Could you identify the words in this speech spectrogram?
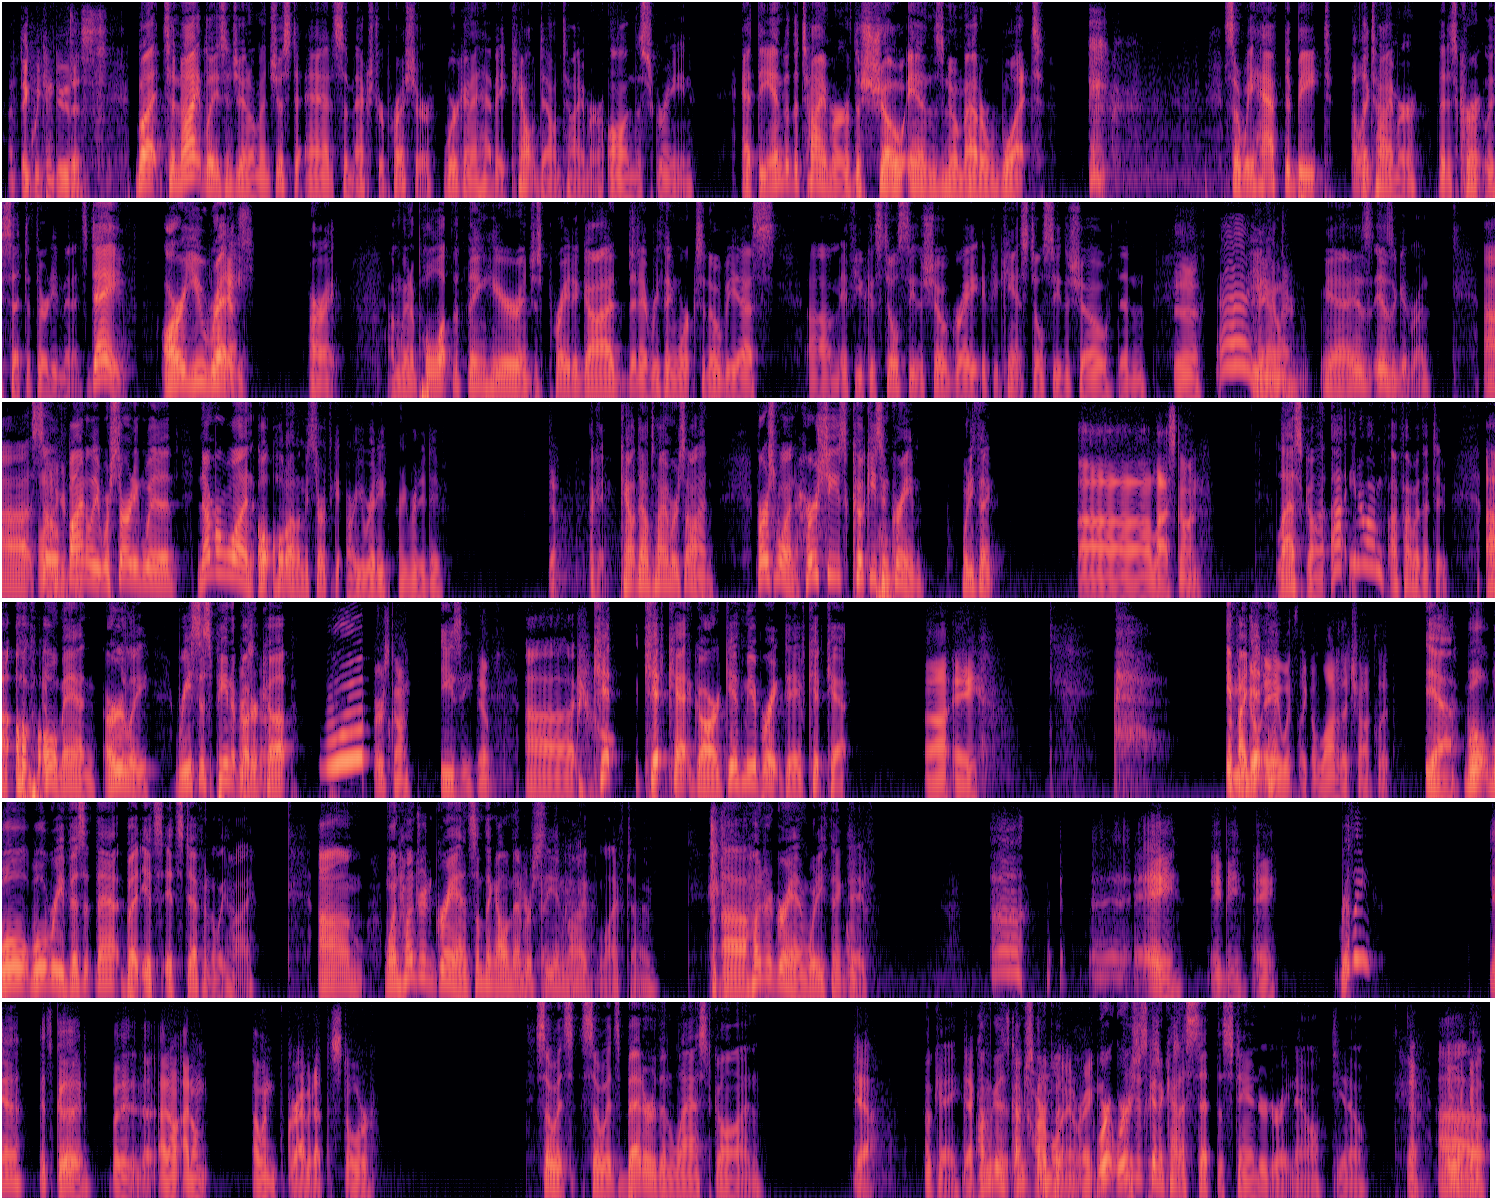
I think we can do this. But tonight, ladies and gentlemen, just to add some extra pressure, we're going to have a countdown timer on the screen. At the end of the timer, the show ends no matter what. so we have to beat I the like- timer that is currently set to 30 minutes. Dave, are you ready? Yes. All right. I'm going to pull up the thing here and just pray to God that everything works in OBS. Um, if you can still see the show, great. If you can't still see the show, then Uh, Eh, you know, there. yeah, it is is a good run. Uh, so finally, we're starting with number one. Oh, hold on, let me start. The, are you ready? Are you ready, Dave? Yeah. Okay, countdown timer's on. First one: Hershey's cookies and cream. What do you think? uh, last gone. Last gone. Ah, you know, I'm I'm fine with that too. Uh, oh, oh man, early Reese's peanut First butter gone. cup. Whoop, First gone. easy. Yep. Uh, Kit Kit Kat guard. Give me a break, Dave. Kit Kat. Uh, A. If I go A with like a lot of the chocolate. Yeah, we'll we'll we'll revisit that, but it's it's definitely high. Um, 100 grand, something I'll never You're see in my definitely lifetime. Uh, 100 grand. What do you think, Dave? Uh, A. A B A. Really? Yeah, it's good, but it, I don't. I don't. I wouldn't grab it at the store. So it's so it's better than Last Gone. Yeah. Okay. Yeah. I'm gonna I'm just gonna put- in it, right? We're we're just gonna kind of set the standard right now, you know. Yeah. There we Uh, go.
